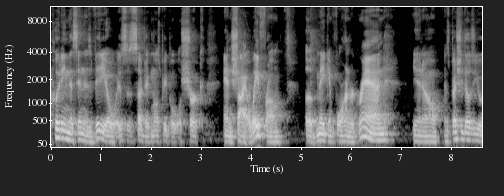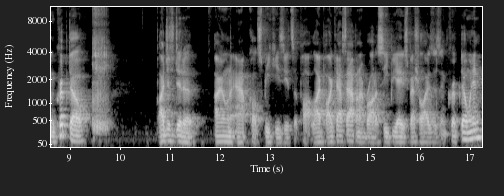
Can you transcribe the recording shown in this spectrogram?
putting this in this video, this is a subject most people will shirk and shy away from of making 400 grand, you know, especially those of you in crypto. I just did a, I own an app called Speakeasy. It's a live podcast app, and I brought a CPA who specializes in crypto in.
